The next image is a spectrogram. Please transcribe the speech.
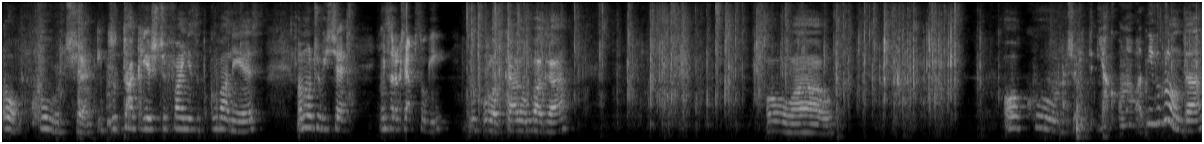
O kurcze. I to tak jeszcze fajnie zapakowany jest. Mam oczywiście instrukcję obsługi lub ulotkę, ale uwaga. O wow. O kurcze, jak ona ładnie wygląda.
